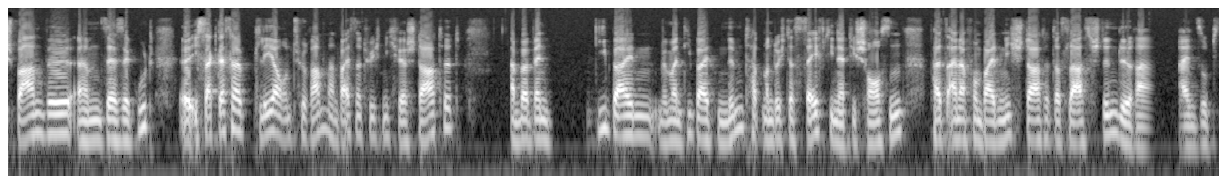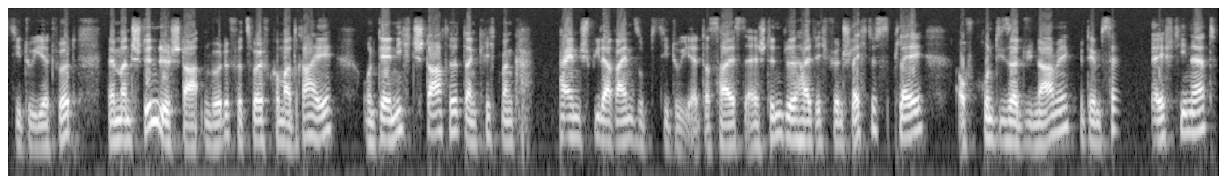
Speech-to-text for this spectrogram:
sparen will, ähm, sehr, sehr gut. Äh, ich sage deshalb Player und Tyram, man weiß natürlich nicht, wer startet, aber wenn die beiden, wenn man die beiden nimmt, hat man durch das Safety Net die Chancen, falls einer von beiden nicht startet, dass Lars Stindl rein substituiert wird. Wenn man Stindl starten würde für 12,3 und der nicht startet, dann kriegt man keinen Spieler rein substituiert. Das heißt, äh, Stindl halte ich für ein schlechtes Play aufgrund dieser Dynamik mit dem Safety Net.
